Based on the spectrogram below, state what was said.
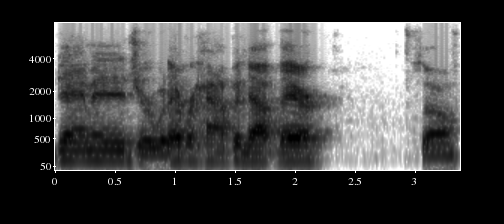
damage or whatever happened out there. So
